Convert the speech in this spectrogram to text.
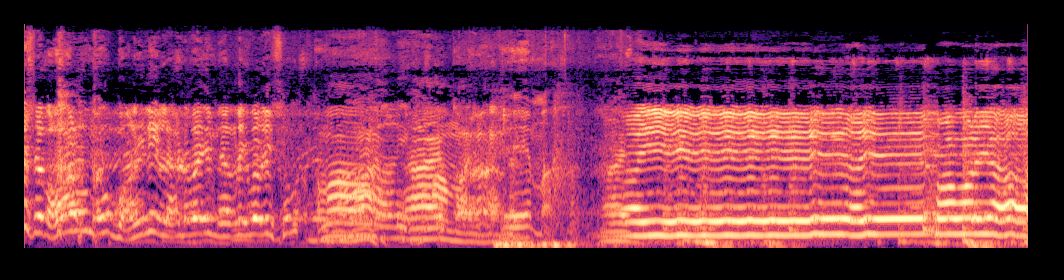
ભણીની લાડવાઈ મેળવી વળી છું પાવળિયા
